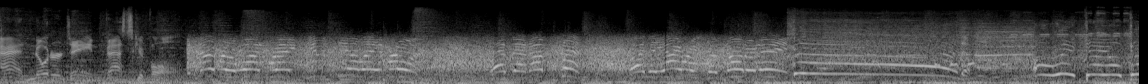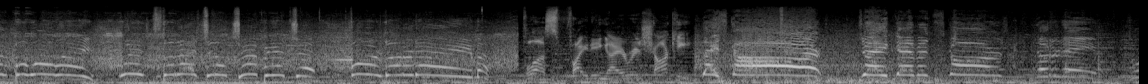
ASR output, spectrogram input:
and Notre Dame basketball. Number one ranked UCLA Bruins have been upset by the Irish of Notre Dame. Good! Arike Ogunbowale wins the national championship for Notre Dame. Plus fighting Irish hockey. They score! Jake Evans scores! Notre Dame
